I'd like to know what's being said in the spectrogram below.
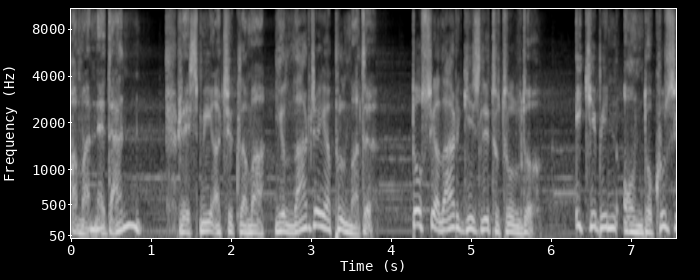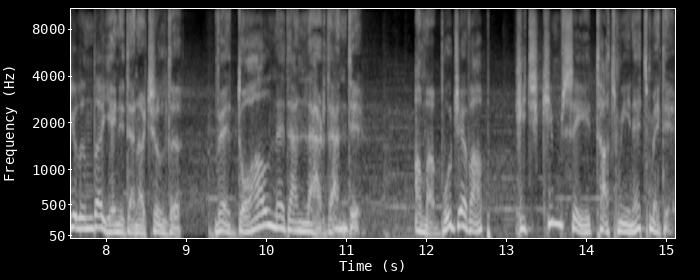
Ama neden? Resmi açıklama yıllarca yapılmadı. Dosyalar gizli tutuldu. 2019 yılında yeniden açıldı ve doğal nedenlerdendi. Ama bu cevap hiç kimseyi tatmin etmedi.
